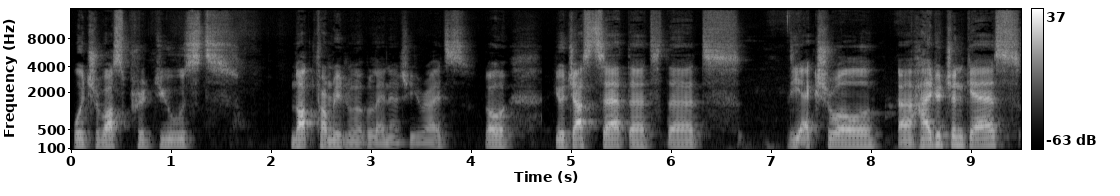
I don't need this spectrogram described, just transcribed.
which was produced not from renewable energy, right? So you just said that that the actual uh, hydrogen gas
